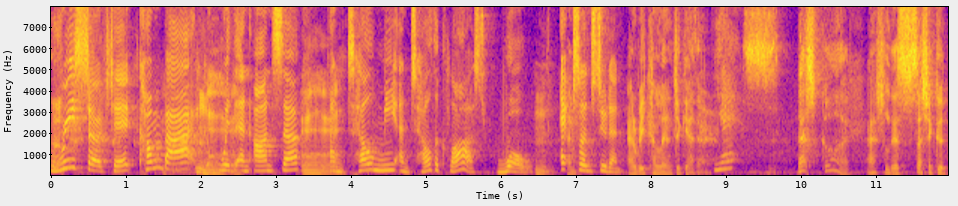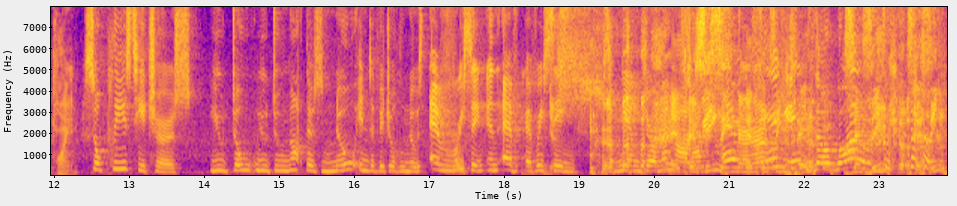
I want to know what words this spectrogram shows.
research it, come back mm-hmm. with an answer, mm-hmm. and tell me and tell the class, whoa, mm. excellent student. and we can learn together. Yes. that's good. Actually that's such a good point. So please, teachers, you don't, you do not. There's no individual who knows everything in ev- everything. สำเนียง German มาแล้ว Everything นะ Everything in the world. Zezink, zezink.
